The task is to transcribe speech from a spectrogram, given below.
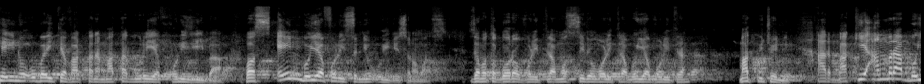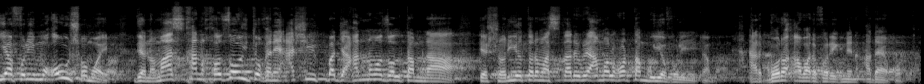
কেইন উবাইতে পারতানা মাথা ঘুরিয়া ফড়ি যাইবা। বস এইন বইয়া ফড়িছেন উই গেছে নমাজ। যেমন তো গরব ফড়িত্রা মসজিদও ফড়িত্রা বইয়া ফড়িত্রা মাত পিছনি আর বাকি আমরা বইয়া ফড়িম ও সময়, যে নমাজ খান খজ হইতো কেন আশি বা জাহান্নমা জ্বলতাম না, তে শরীয়তর মাস্তার উপরে আমল করতাম বইয়া ফড়ি দিতাম। আর গড় আবার পরে এখানে আদায় করতাম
